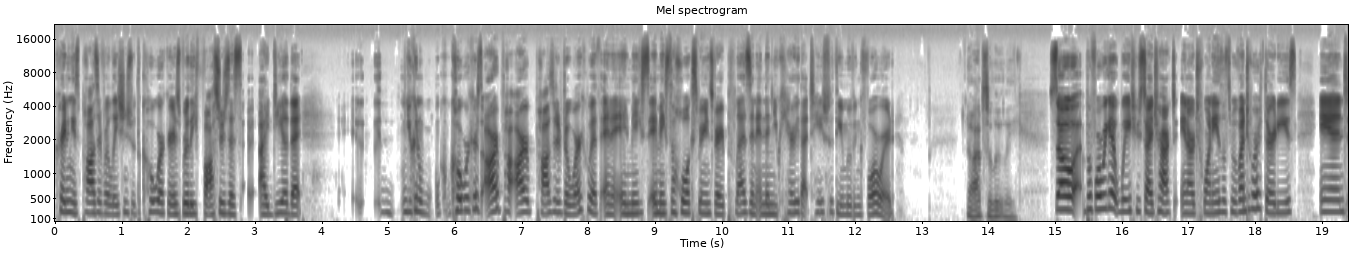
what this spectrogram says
creating these positive relationships with coworkers really fosters this idea that uh, you can coworkers are are positive to work with and it, it makes it makes the whole experience very pleasant and then you carry that taste with you moving forward no absolutely so before we get way too sidetracked in our 20s let's move on to our 30s and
